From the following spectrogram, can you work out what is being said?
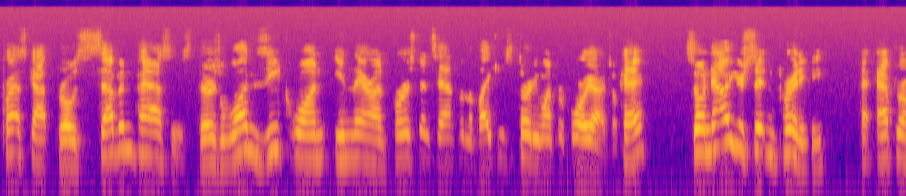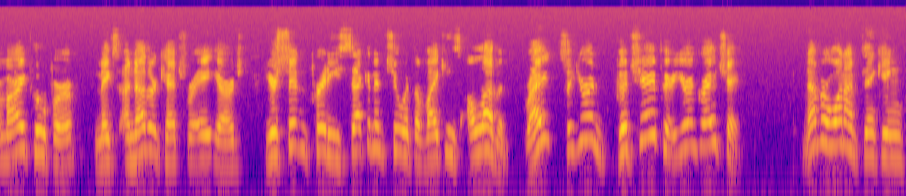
Prescott throws seven passes. There's one Zeke one in there on first and 10 from the Vikings 31 for four yards, okay? So now you're sitting pretty after Amari Cooper makes another catch for eight yards. You're sitting pretty second and two at the Vikings 11, right? So you're in good shape here. You're in great shape. Number one, I'm thinking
